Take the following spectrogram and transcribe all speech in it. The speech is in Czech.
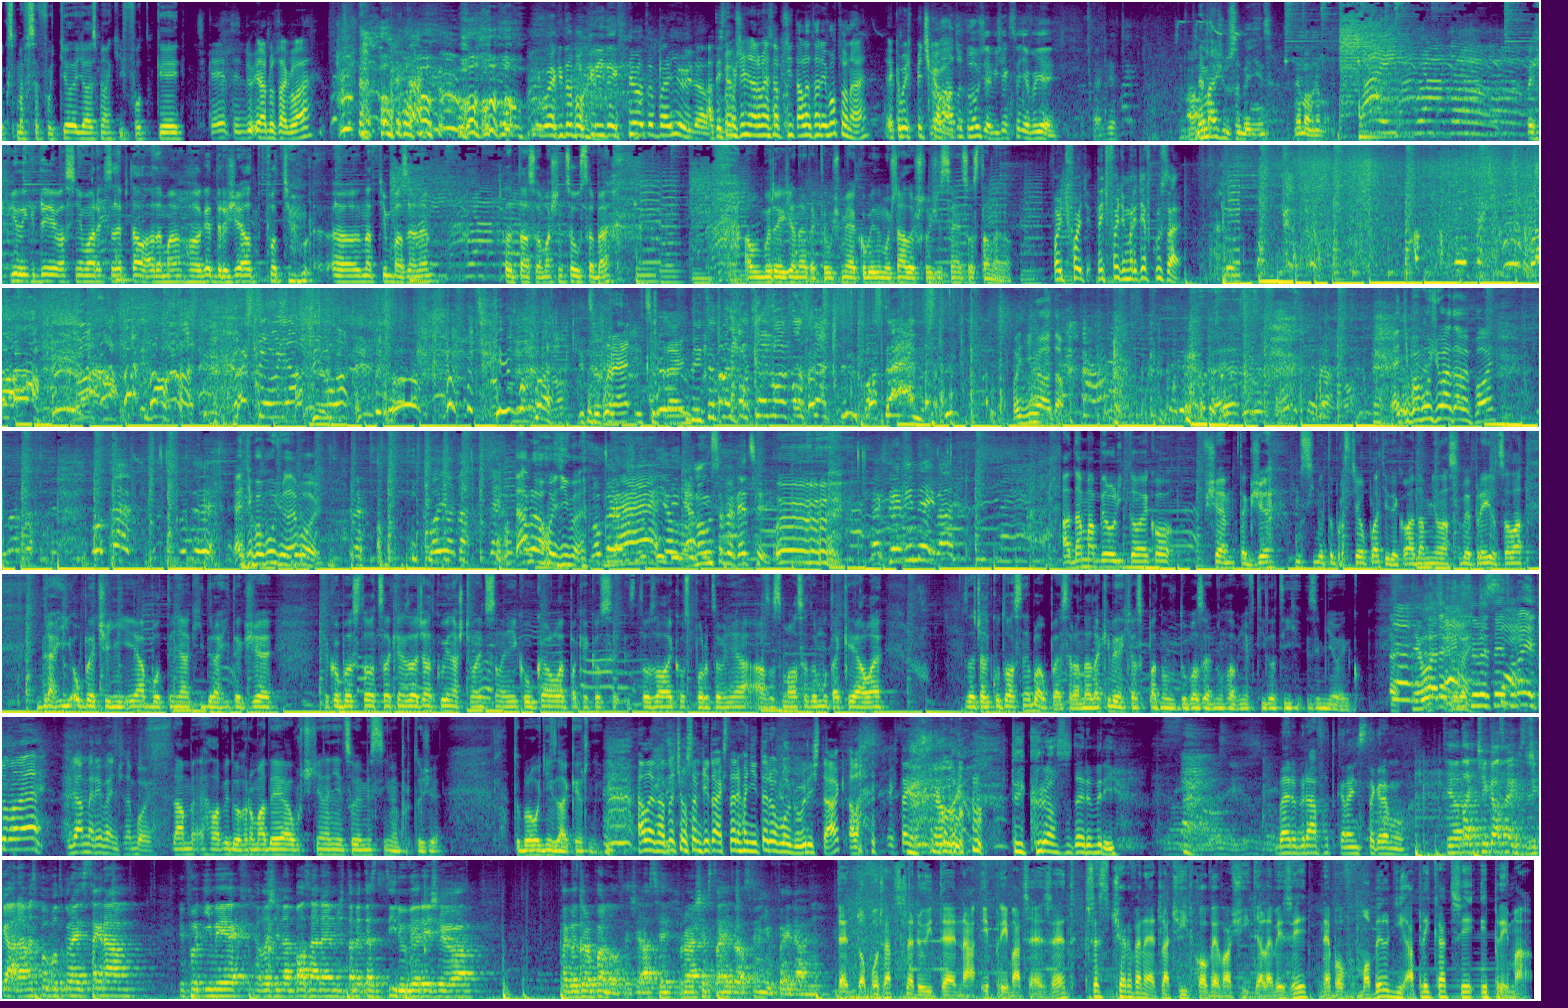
pak jsme se fotili, dělali jsme nějaký fotky. Čekej, ty, já jdu takhle. jak to pokrý, tak si to paní A ty se můžeš normálně zapřít, ale tady o to, ne? Jakoby špičkama. Má to klouže, víš, jak se mě vodí. Takže... Nemáš u sebe nic? Nemám, nemám. Ve chvíli, kdy vlastně Marek se zeptal Adama, ho jak držel pod tím, uh, nad tím bazénem, a zeptal se ho, máš něco u sebe? A on mu řekl, že ne, tak to už mi jakoby možná došlo, že se něco stane, no. Pojď, pojď, teď pojď mrtě v kuse. It's a prank, it's a prank. It's a prank, pojď sem, pojď sem! Hodíme ho tam. Já ti pomůžu, Adame, pojď. Já ti pomůžu, neboj. Tamhle ho hodíme. Ne, já mám u sebe věci. Tak to je vyndej. Adama bylo líto jako všem, takže musíme to prostě oplatit. Jako Adam měl na sobě prej docela drahý oblečení i a boty nějaký drahý, takže jako byl z toho celkem z začátku i naštvaný, co se na něj koukal, ale pak jako si to vzal jako sportovně a, zasmál se tomu taky, ale v začátku to asi nebyla úplně sranda, taky bych nechtěl spadnout do bazénu, hlavně v této zimě venku. Jo, tak musíme se na ně, tohle ne. Uděláme revenge, neboj. Dáme hlavy dohromady a určitě na něco vymyslíme, protože to bylo hodně zákeřný. Ale natočil jsem ti to, jak se tady honíte do vlogu, když tak, ale... Ty krásu, to je dobrý. Bude dobrá fotka na Instagramu. Jo, tak čekal jsem, jak jsi říká, dáme spolu fotku na Instagram, vyfotíme, jak ležím nad bazénem, že tam je test té důvěry, že jo. Takhle to dopadlo, takže asi pro naše vztahy to asi není úplně ideální. Tento pořad sledujte na iprima.cz přes červené tlačítko ve vaší televizi nebo v mobilní aplikaci iPrima.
